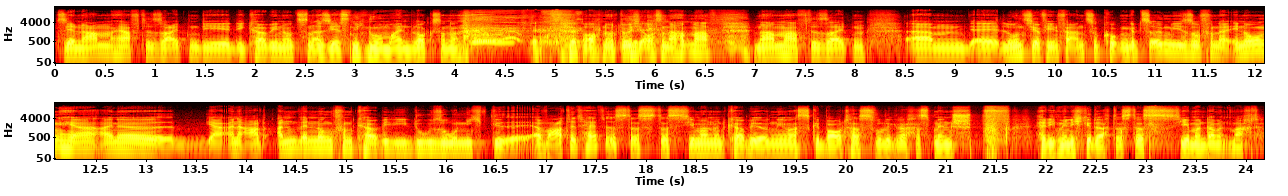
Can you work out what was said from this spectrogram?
sehr namenhafte Seiten, die, die Kirby nutzen. Also jetzt nicht nur mein Blog, sondern auch noch durchaus namenhaft, namenhafte Seiten. Ähm, äh, lohnt sich auf jeden Fall anzugucken. Gibt es irgendwie so von der Erinnerung her eine, ja, eine Art Anwendung von Kirby, die du so nicht erwartet hättest, dass, dass jemand mit Kirby irgendwie was gebaut hast, wo du gedacht hast, Mensch, pff, hätte ich mir nicht gedacht, dass das jemand damit macht?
